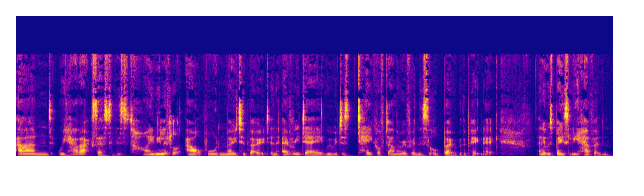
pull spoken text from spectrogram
And we had access to this tiny little outboard motorboat, and every day we would just take off down the river in this little boat with a picnic and it was basically heaven.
